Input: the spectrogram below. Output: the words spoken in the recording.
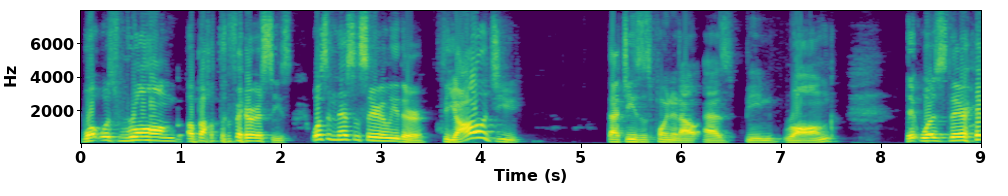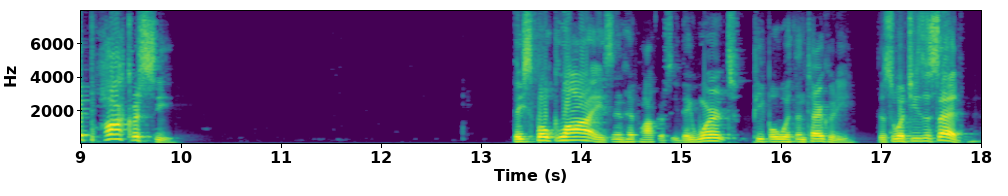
What was wrong about the Pharisees? wasn't necessarily their theology that Jesus pointed out as being wrong. It was their hypocrisy. They spoke lies and hypocrisy. They weren't people with integrity. This is what Jesus said.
